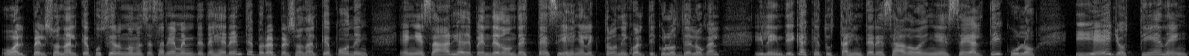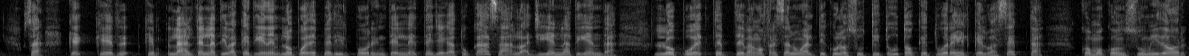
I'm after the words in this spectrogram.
o al personal que pusieron, no necesariamente de gerente, pero al personal que ponen en esa área, depende de dónde estés, si es en electrónico, artículos de local, y le indicas que tú estás interesado en ese artículo y ellos tienen, o sea, que, que, que, las alternativas que tienen, lo puedes pedir por internet, te llega a tu casa, allí en la tienda, lo te, te van a ofrecer un artículo sustituto que tú eres el que lo acepta como consumidor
